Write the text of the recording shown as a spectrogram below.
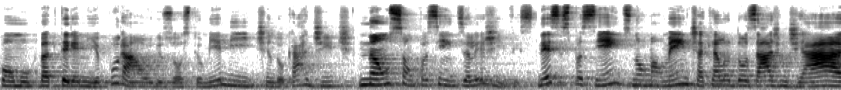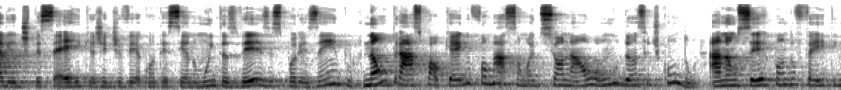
como bacteremia por aureus, osteomielite, endocardite, não são pacientes elegíveis. Nesses pacientes, normalmente, aquela dosagem diária de PCR que a gente vê acontecendo muitas vezes, por exemplo, não traz qualquer informação adicional ou mudança de conduta, a não ser quando feita em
